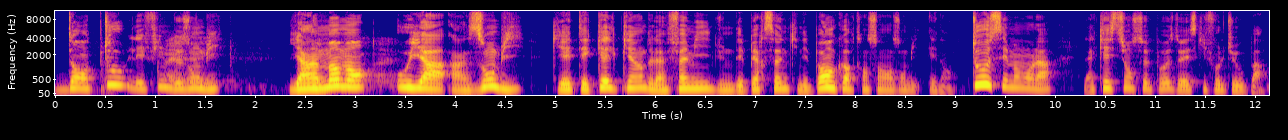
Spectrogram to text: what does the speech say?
dans tous les films de zombies, il y a un moment où il y a un zombie qui était quelqu'un de la famille d'une des personnes qui n'est pas encore transformée en zombie. Et dans tous ces moments-là, la question se pose de est-ce qu'il faut le tuer ou pas.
